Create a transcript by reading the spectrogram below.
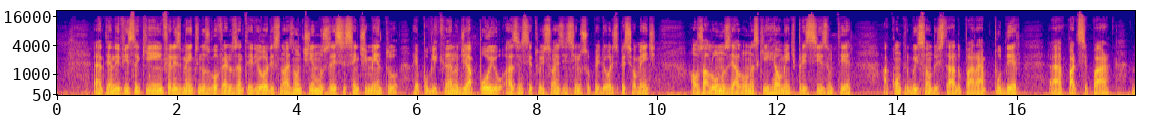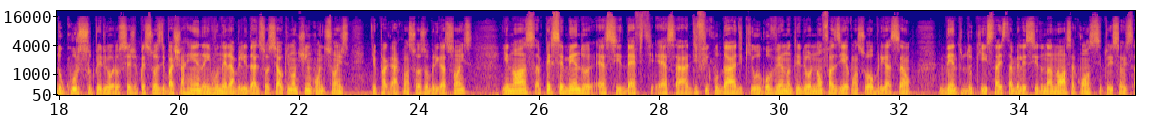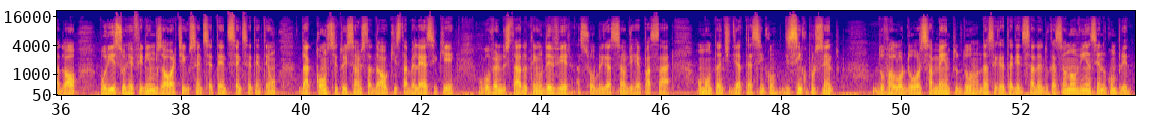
é, tendo em vista que, infelizmente, nos governos anteriores nós não tínhamos esse sentimento republicano de apoio às instituições de ensino superior, especialmente aos alunos e alunas que realmente precisam ter a contribuição do Estado para poder uh, participar do curso superior, ou seja, pessoas de baixa renda, em vulnerabilidade social, que não tinham condições de pagar com as suas obrigações. E nós, ah, percebendo esse déficit, essa dificuldade que o governo anterior não fazia com a sua obrigação dentro do que está estabelecido na nossa Constituição Estadual, por isso referimos ao artigo 170 e 171 da Constituição Estadual, que estabelece que o governo do Estado tem o dever, a sua obrigação de repassar um montante de até 5%, de 5% do valor do orçamento do, da Secretaria de Estado da Educação não vinha sendo cumprido.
